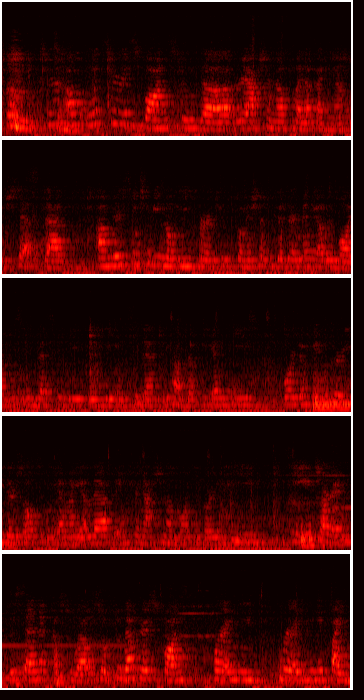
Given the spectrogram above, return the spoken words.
Sir, um, what's your response to the reaction of Malacanang, which says that um, there seems to be no need for a truth commission because there are many other bodies investigating the incident. We have the PNP's Board of Inquiry, there's also the MILF, the International Monitoring Team, CHR, and the Senate as well. So to that response, for a need for a unified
